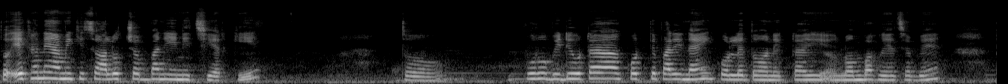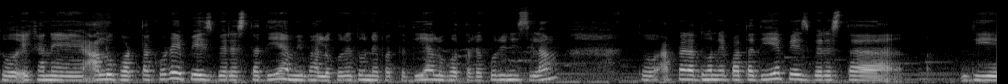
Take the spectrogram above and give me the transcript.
তো এখানে আমি কিছু আলুর চপ বানিয়ে নিচ্ছি আর কি। তো পুরো ভিডিওটা করতে পারি নাই, করলে তো অনেকটাই লম্বা হয়ে যাবে। তো এখানে আলু ভর্তা করে পেঁয়াজ বেরেস্তা দিয়ে আমি ভালো করে ধনে পাতা দিয়ে আলু ভর্তাটা করে নিয়েছিলাম। তো আপনারা ধনে পাতা দিয়ে পেঁয়াজ বেরেস্তা দিয়ে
